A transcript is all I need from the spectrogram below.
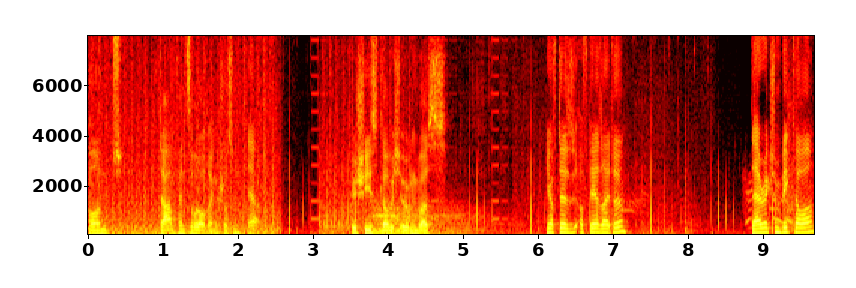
Und da am Fenster wurde auch reingeschossen. Ja. Hier schießt, glaube ich, irgendwas. Hier auf der, auf der Seite. Direction Big Tower.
